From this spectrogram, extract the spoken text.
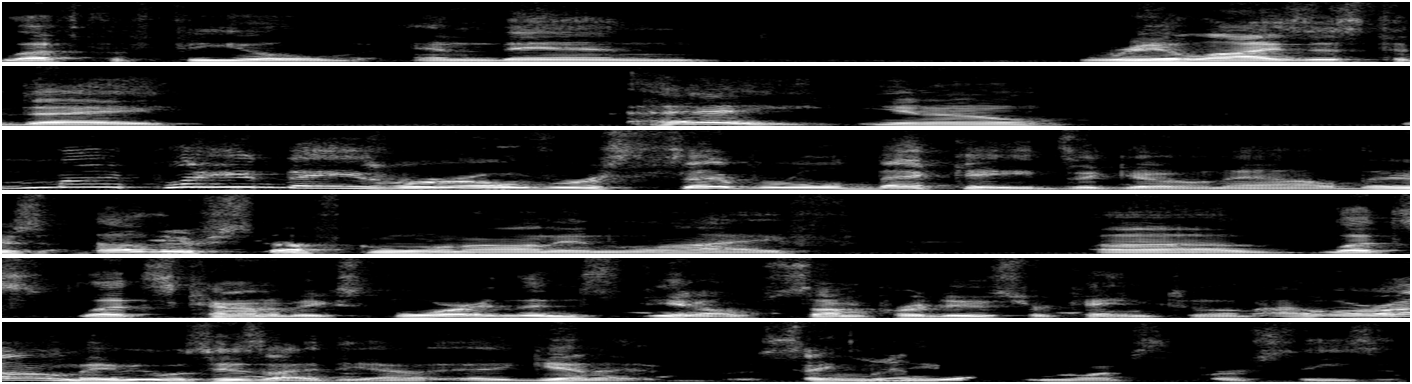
left the field and then realizes today hey you know my playing days were over several decades ago now. There's other stuff going on in life uh let's let's kind of explore. And then you know some producer came to him. Or oh maybe it was his idea. Again same with you. Watched the first season.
